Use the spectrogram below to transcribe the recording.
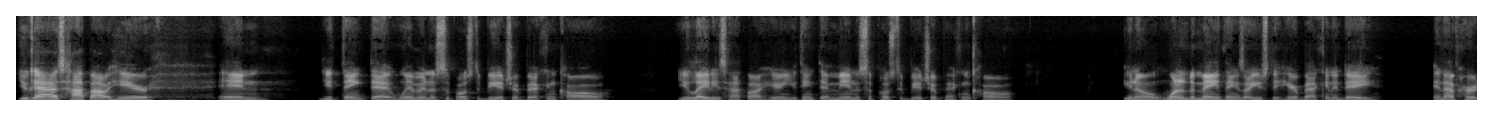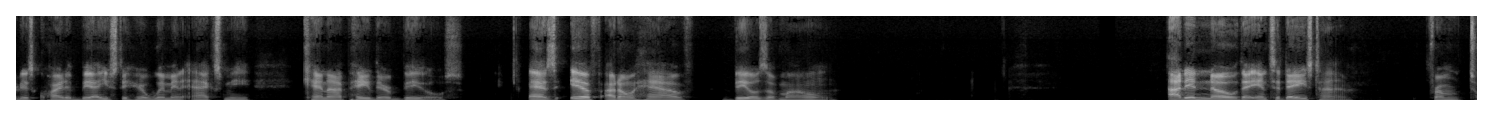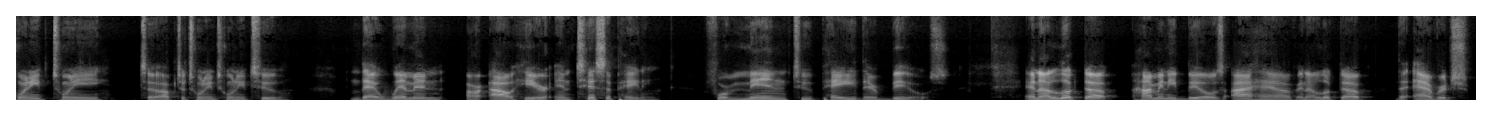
You guys hop out here and you think that women are supposed to be at your beck and call. You ladies hop out here and you think that men are supposed to be at your beck and call. You know, one of the main things I used to hear back in the day and I've heard this quite a bit. I used to hear women ask me, Can I pay their bills? As if I don't have bills of my own. I didn't know that in today's time, from 2020 to up to 2022, that women are out here anticipating for men to pay their bills. And I looked up how many bills I have, and I looked up the average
